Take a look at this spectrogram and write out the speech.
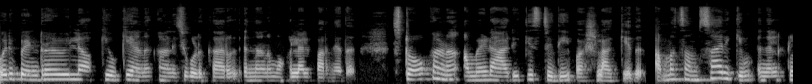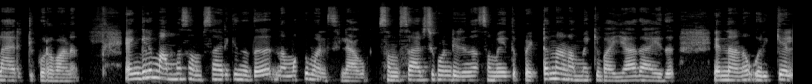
ഒരു പെൺഡ്രൈവിലൊക്കെ ഒക്കെയാണ് കാണിച്ചു കൊടുക്കാറ് എന്നാണ് മോഹൻലാൽ പറഞ്ഞത്. സ്ട്രോക്കാണ് അമ്മയുടെ ആരോഗ്യസ്ഥിതി വഷളാക്കിയത്. അമ്മ സംസാരിക്കും എന്നാൽ ക്ലാരിറ്റി കുറവാണ്. എങ്കിലും അമ്മ സംസാരിക്കുന്നത് നമുക്ക് മനസ്സിലാകും. സംസാരിച്ചു കൊണ്ടിരുന്ന സമയത്ത് പെട്ടെന്നാണ് അമ്മയ്ക്ക് വയ്യാതായത് എന്നാണ് ഒരിക്കൽ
